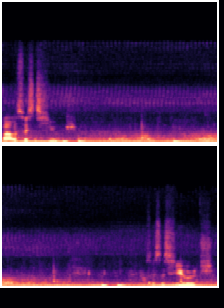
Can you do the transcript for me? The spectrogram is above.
Wow, this place is huge. This place is huge.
